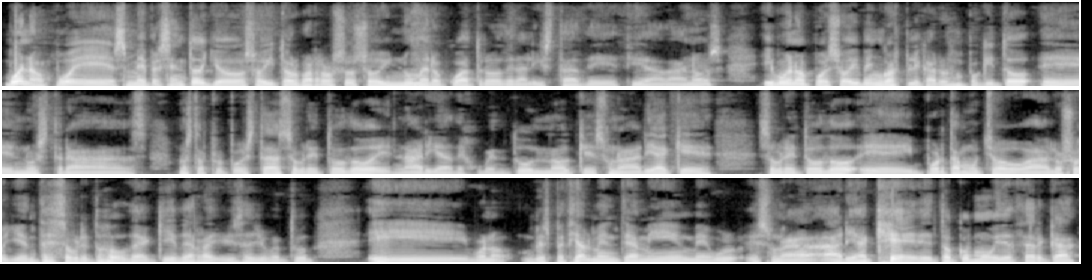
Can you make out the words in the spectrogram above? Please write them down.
Bueno, pues me presento, yo soy Tor Barroso, soy número 4 de la lista de Ciudadanos y bueno, pues hoy vengo a explicaros un poquito eh, nuestras, nuestras propuestas, sobre todo en el área de juventud, ¿no? Que es una área que sobre todo eh, importa mucho a los oyentes, sobre todo de aquí de Radio Isa Juventud y bueno, especialmente a mí me, es una área que toco muy de cerca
